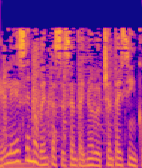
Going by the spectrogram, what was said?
906985.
